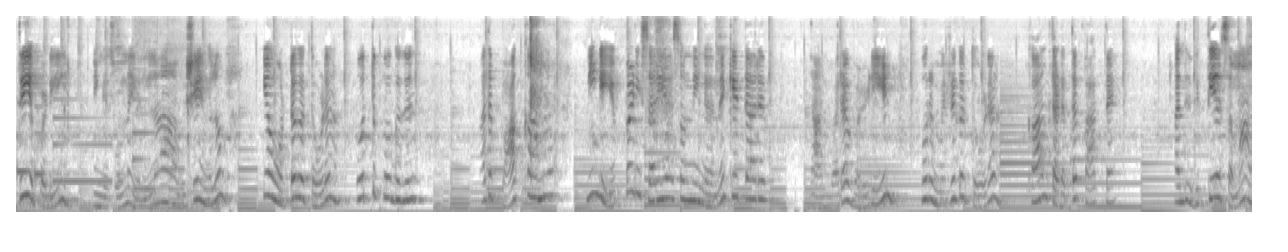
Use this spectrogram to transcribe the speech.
அது எப்படி? நீங்கள் சொன்ன எல்லா விஷயங்களும் என் ஒட்டகத்தோட ஒத்து போகுது அதை பார்க்காம நீங்கள் எப்படி சரியாக சொன்னீங்கன்னு கேட்டார். நான் வர வழியில் ஒரு மிருகத்தோட கால் தடத்தை பார்த்தேன். அது வித்தியாசமாக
